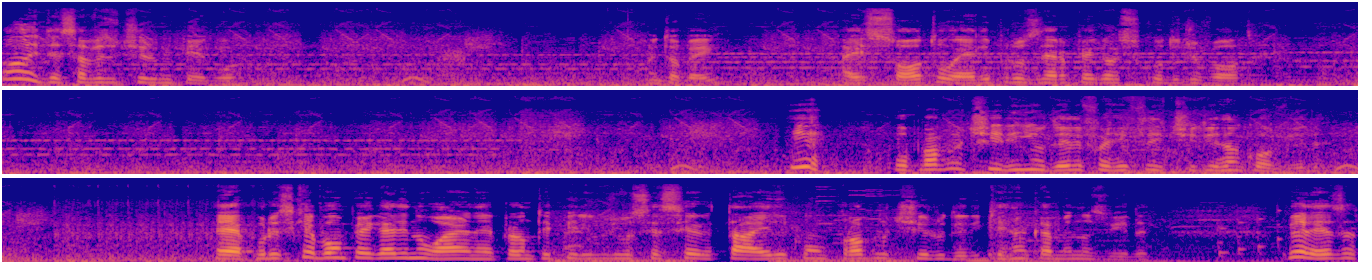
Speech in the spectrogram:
Ai, dessa vez o tiro me pegou. Muito bem. Aí solta o L pro Zero pegar o escudo de volta. Ih, o próprio tirinho dele foi refletido e arrancou vida. É, por isso que é bom pegar ele no ar, né? Pra não ter perigo de você acertar ele com o próprio tiro dele que arranca menos vida. Beleza.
